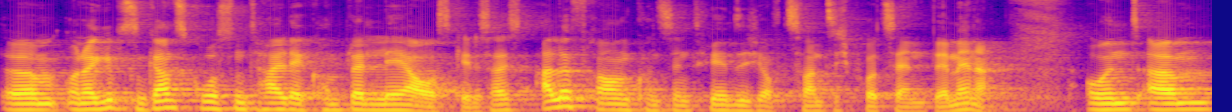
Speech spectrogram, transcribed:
Ähm, und da gibt es einen ganz großen Teil, der komplett leer ausgeht. Das heißt, alle Frauen konzentrieren sich auf 20 Prozent der Männer. Und ähm,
